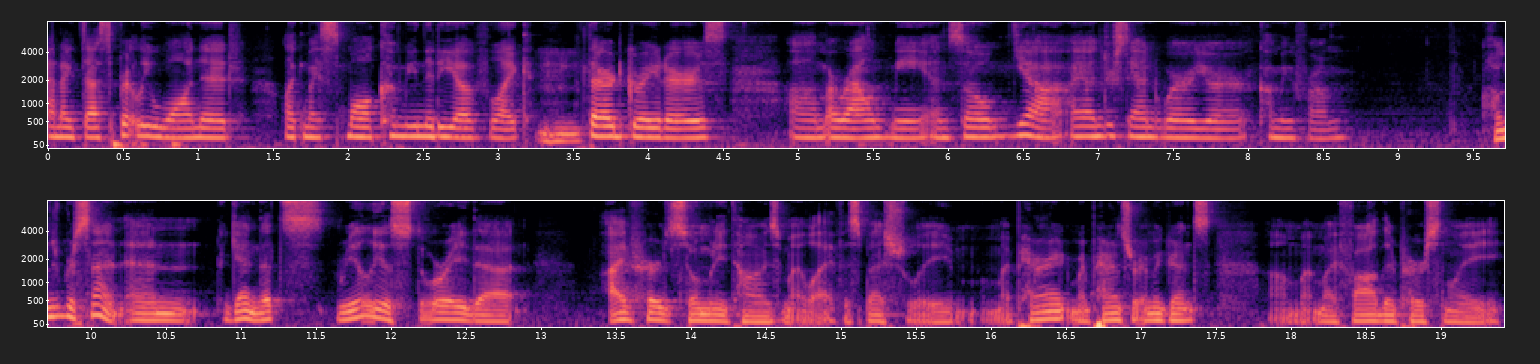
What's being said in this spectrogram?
And I desperately wanted like my small community of like mm-hmm. third graders um, around me. And so, yeah, I understand where you're coming from. 100%. And again, that's really a story that I've heard so many times in my life, especially my parent. My parents are immigrants. Um, my, my, father personally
